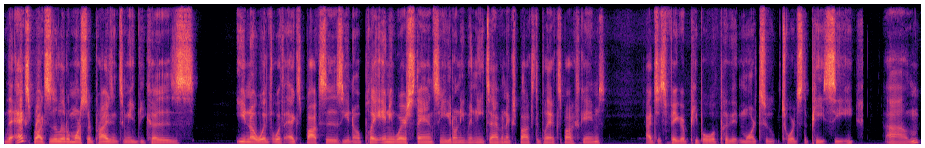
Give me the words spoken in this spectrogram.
The Xbox is a little more surprising to me because you know, with with Xboxes, you know, play anywhere stance, and you don't even need to have an Xbox to play Xbox games. I just figure people will pivot more to towards the PC, um,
